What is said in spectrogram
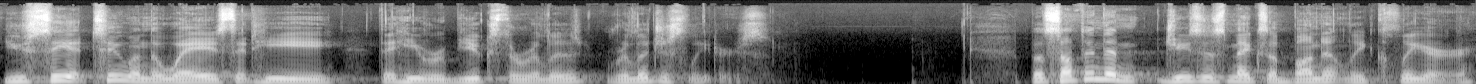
You see it too in the ways that he, that he rebukes the religious leaders. But something that Jesus makes abundantly clear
